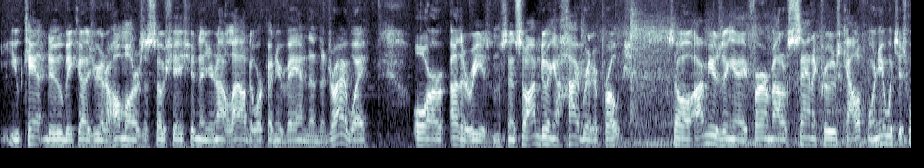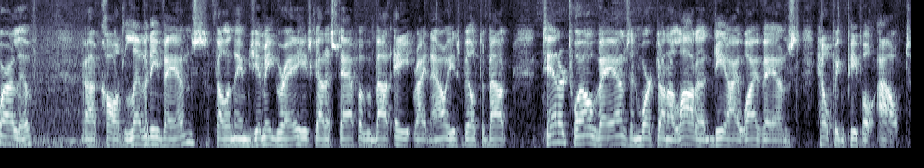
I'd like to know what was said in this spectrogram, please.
you can't do because you're in a homeowners association and you're not allowed to work on your van in the driveway or other reasons. And so I'm doing a hybrid approach. So I'm using a firm out of Santa Cruz, California, which is where I live uh, called Levity Vans, a fellow named Jimmy Gray. He's got a staff of about eight right now. He's built about 10 or 12 vans and worked on a lot of DIY vans helping people out.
